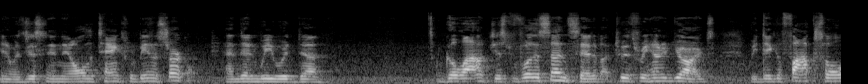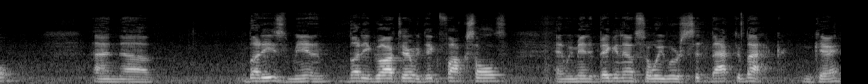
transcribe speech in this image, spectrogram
And it was just, and all the tanks would be in a circle. And then we would uh, go out just before the sun set, about two or three hundred yards. We dig a foxhole, and uh, buddies, me and a buddy go out there. and We dig foxholes, and we made it big enough so we were sit back to back. Okay,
